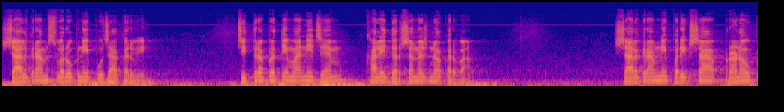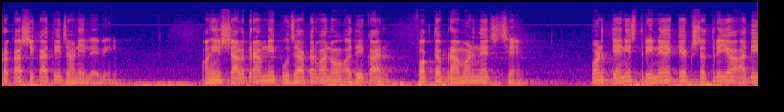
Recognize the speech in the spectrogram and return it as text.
શાલગ્રામ સ્વરૂપની પૂજા કરવી. ચિત્ર પ્રતિમાની જેમ ખાલી દર્શન જ ન કરવા. શાલગ્રામની પરીક્ષા પ્રણવ પ્રકાશિકાથી જાણી લેવી. અહીં શાલગ્રામની પૂજા કરવાનો અધિકાર ફક્ત બ્રાહ્મણને જ છે. પણ તેની સ્ત્રીને કે ક્ષત્રિય આદિ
